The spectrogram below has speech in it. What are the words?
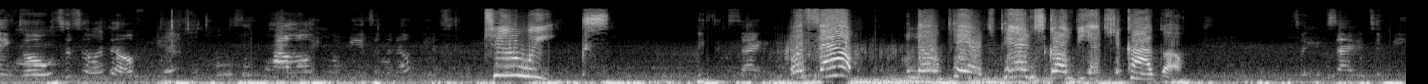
and go to Philadelphia. How long you to be in Philadelphia? Two weeks. It's exciting. Without no parents. Parents gonna be in Chicago. So you excited to be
